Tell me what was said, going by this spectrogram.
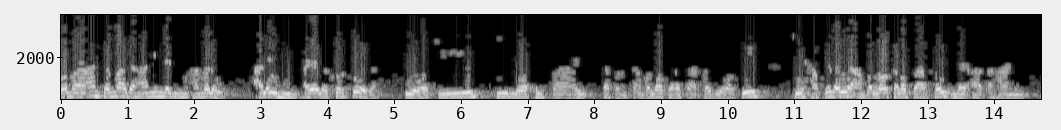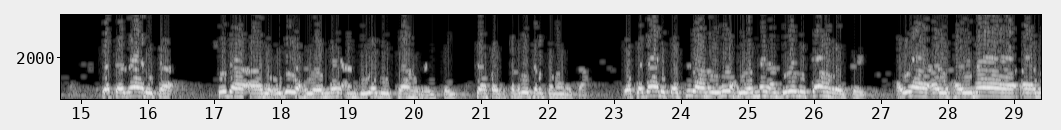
wamaa anta maad ahaanin nebi muxammedow calayhim ayaga korkooda biwakiil kii loo xil saaray saas amba loo kala saartay biwakiil kii xafidaya amba loo kala saartay ma aad ahaanin. Wakadaalika sidaa aanu ugu waxyoonnay ambiyadii kaa horraysay sidaasay taqdiirkan u samaynaysaa wakadaalika sidaanu ugu waxyoonnay ambiyadii kaa horraysay ayaa awxaynaa aanu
